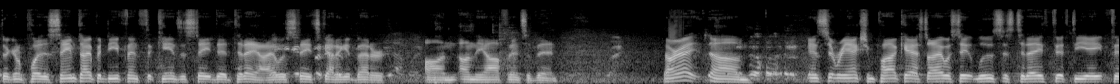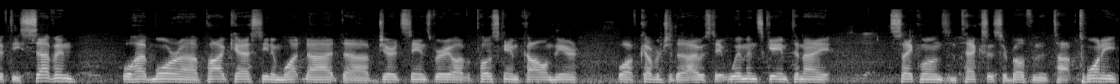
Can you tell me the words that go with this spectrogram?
they're gonna play the same type of defense that Kansas State did today. Iowa State's got to get better on on the offensive end. All right, um, instant reaction podcast. Iowa State loses today, 58-57. We'll have more uh, podcasting and whatnot. Uh, Jared Stansbury will have a post game column here. We'll have coverage of the Iowa State women's game tonight. Cyclones and Texas are both in the top 20.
